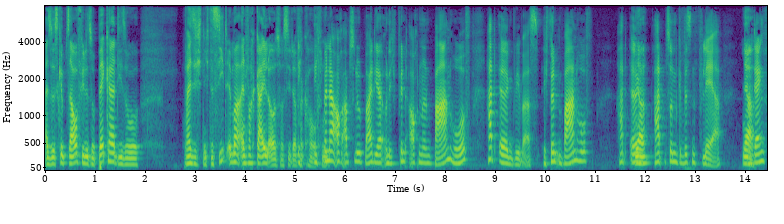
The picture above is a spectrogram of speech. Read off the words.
Also es gibt sau viele so Bäcker, die so, weiß ich nicht, das sieht immer einfach geil aus, was sie da verkaufen. Ich bin da auch absolut bei dir und ich finde auch ein Bahnhof hat irgendwie was. Ich finde ein Bahnhof hat, irgend, Ja. hat so einen gewissen Flair. Ja. Man denkt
